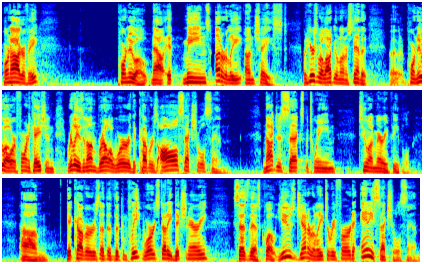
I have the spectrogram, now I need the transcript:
Pornography. Porneuo. Now, it means utterly unchaste. But here's what a lot of people don't understand that uh, porneuo or fornication really is an umbrella word that covers all sexual sin, not just sex between two unmarried people. Um, it covers uh, the, the complete word study dictionary says this quote used generally to refer to any sexual sin.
